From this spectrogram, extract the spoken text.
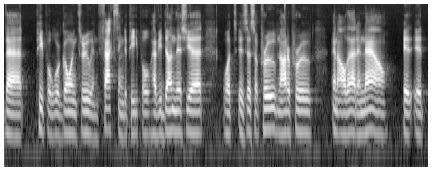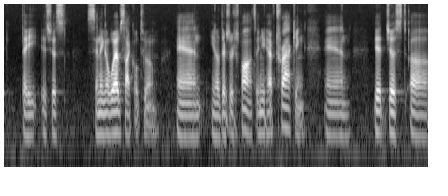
that people were going through and faxing to people. Have you done this yet? What is this approved, not approved, and all that. And now it, it they it's just sending a web cycle to them, and you know there's a response, and you have tracking, and it just uh,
